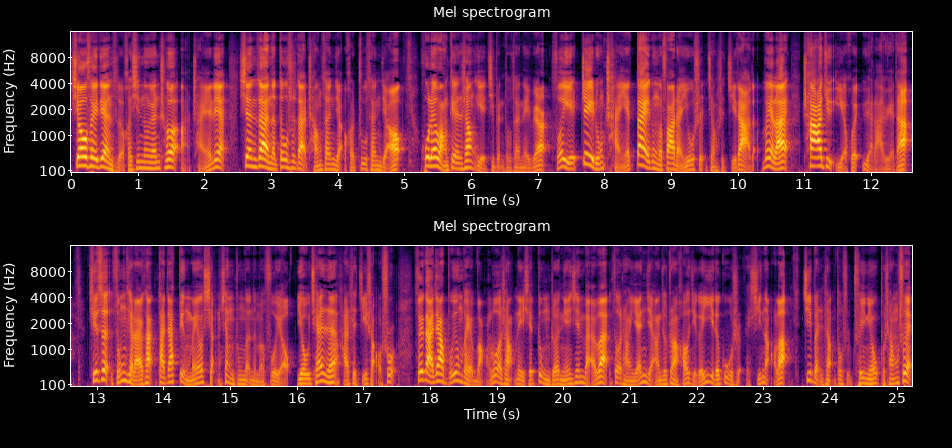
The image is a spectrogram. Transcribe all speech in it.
消费电子和新能源车啊，产业链现在呢都是在长三角和珠三角，互联网电商也基本都在那边，所以这种产业。带动的发展优势将是极大的，未来差距也会越拉越大。其次，总体来看，大家并没有想象中的那么富有，有钱人还是极少数，所以大家不用被网络上那些动辄年薪百万、做场演讲就赚好几个亿的故事给洗脑了，基本上都是吹牛不上税。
